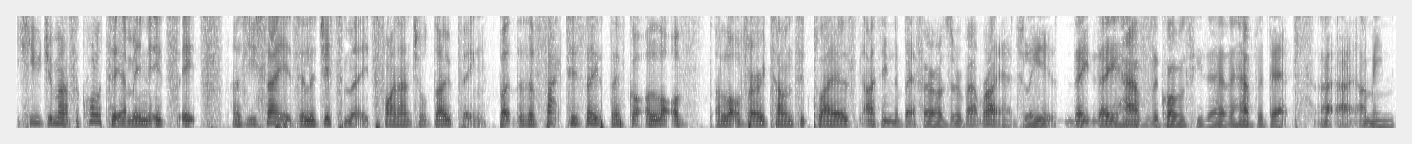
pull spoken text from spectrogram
huge amounts of quality. I mean, it's it's as you say, it's illegitimate. It's financial doping. But the, the fact is, they they've got a lot of a lot of very talented players. I think the Betfair odds are about right. Actually, it, they they have the quality there. They have the depth. I, I, I mean,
